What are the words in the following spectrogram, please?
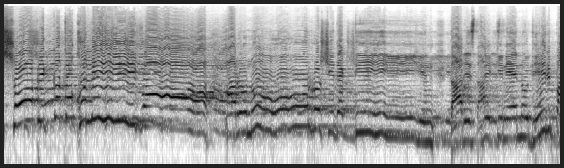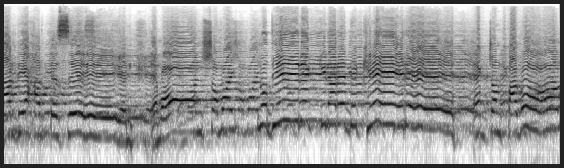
বিশ্ববিখ্যাত খলিফা হারুনুর রশিদ একদিন তার স্ত্রী কিনে নদীর পার দিয়ে হাঁটতেছেন। এমন সময় নদীর কিনারে দেখে রে, একজন পাগল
